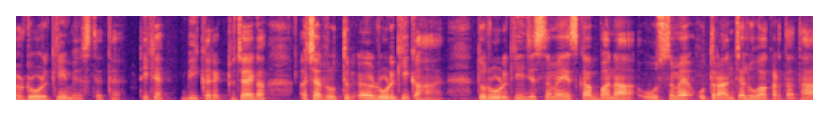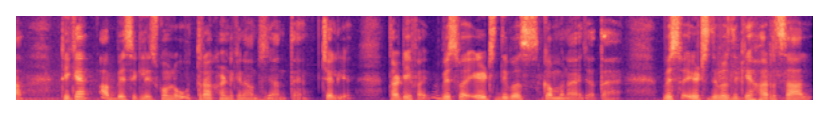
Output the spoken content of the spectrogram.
रुड़की में स्थित है, ठीक है? बी करेक्ट हो जाएगा। अच्छा रुड़की कहाँ है? तो रुड़की जिस समय इसका बना, उस समय उत्तरांचल हुआ करता था, ठीक है? अब बेसिकली इसको हम लोग उत्तराखंड के नाम से जानते हैं। चलिए थर्टी फाइव विश्व एड्स दिवस कब मनाया जाता है? विश्व एड्स दिवस देखिए, हर साल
